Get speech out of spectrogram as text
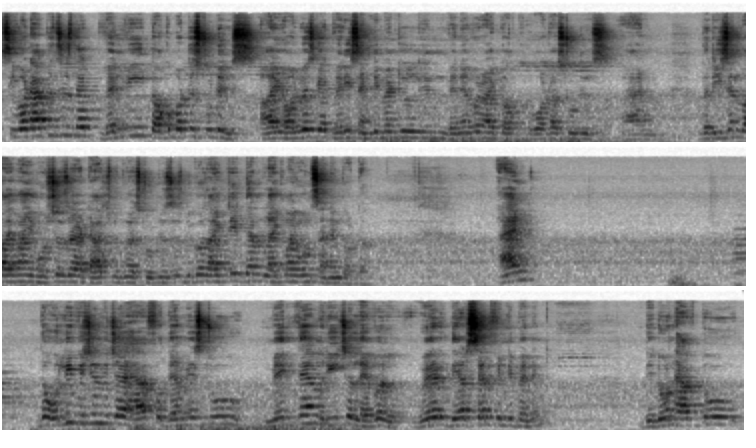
See what happens is that when we talk about the students, I always get very sentimental in whenever I talk about our students and the reason why my emotions are attached with my students is because I treat them like my own son and daughter. And the only vision which I have for them is to make them reach a level where they are self independent. They don't have to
